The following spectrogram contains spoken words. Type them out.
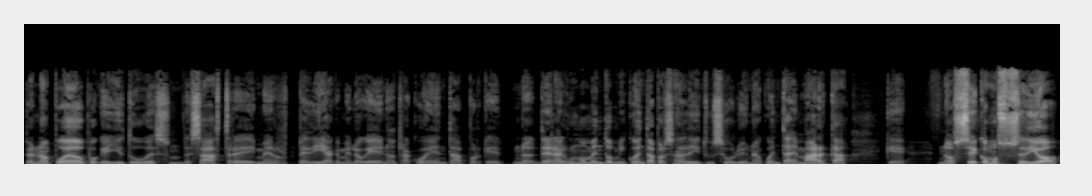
Pero no puedo porque YouTube es un desastre y me pedía que me loguee en otra cuenta porque en algún momento mi cuenta personal de YouTube se volvió una cuenta de marca que no sé cómo sucedió.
